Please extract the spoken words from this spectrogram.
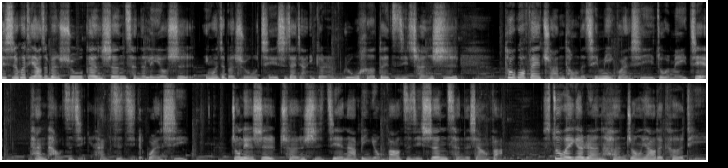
其实会提到这本书更深层的理由，是因为这本书其实是在讲一个人如何对自己诚实，透过非传统的亲密关系作为媒介，探讨自己和自己的关系。重点是诚实接纳并拥抱自己深层的想法，是作为一个人很重要的课题。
